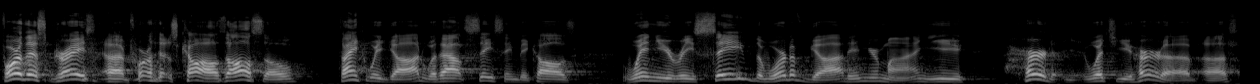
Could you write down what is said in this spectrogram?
For this grace, uh, for this cause also, thank we God without ceasing, because when you received the word of God in your mind, you heard, which you heard of us,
